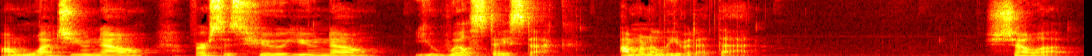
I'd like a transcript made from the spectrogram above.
on what you know versus who you know, you will stay stuck. I'm to leave it at that. Show up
